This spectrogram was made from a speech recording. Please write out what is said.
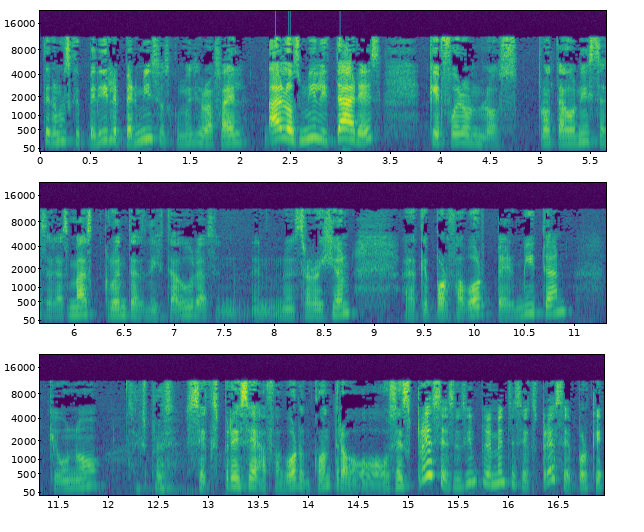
tenemos que pedirle permisos, como dice Rafael, a los militares que fueron los protagonistas de las más cruentas dictaduras en, en nuestra región, para que por favor permitan que uno Se exprese. se exprese a favor o en contra o, o se exprese, simplemente se exprese, porque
